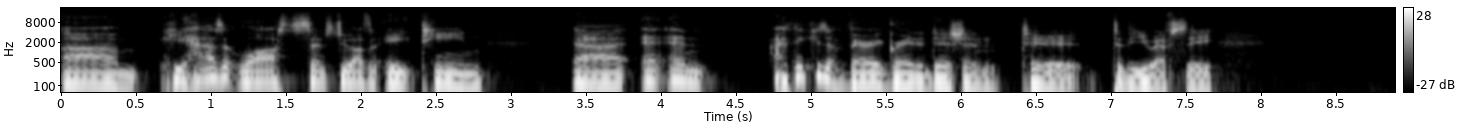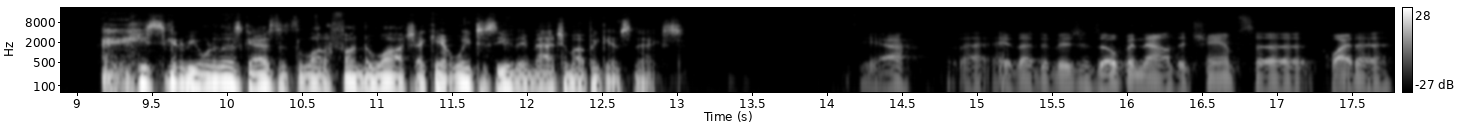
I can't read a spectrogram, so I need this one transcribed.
Um, he hasn't lost since 2018, uh, and, and I think he's a very great addition to to the UFC. He's going to be one of those guys that's a lot of fun to watch. I can't wait to see who they match him up against next. Yeah, that, hey, that division's open now. The champ's uh, quite a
